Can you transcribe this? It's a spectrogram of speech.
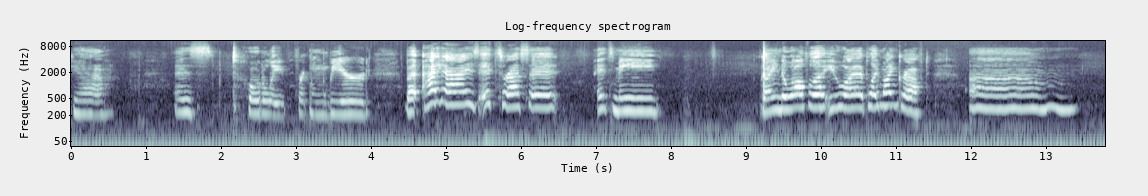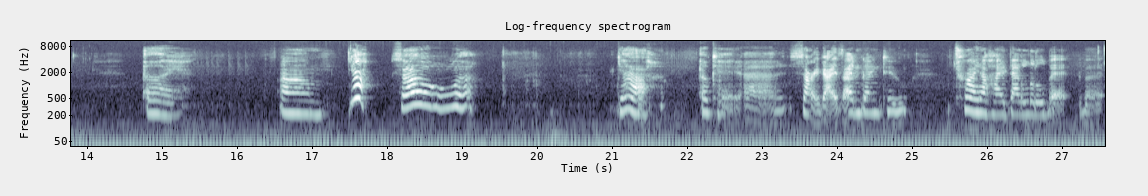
yeah, it's totally freaking weird. But hi guys, it's Russet. It's me going to waffle at you while I play Minecraft. Um, I, um, yeah. So, yeah. Okay. Uh, sorry guys. I'm going to try to hide that a little bit, but.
